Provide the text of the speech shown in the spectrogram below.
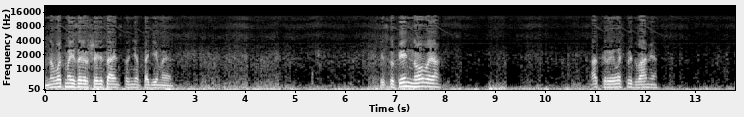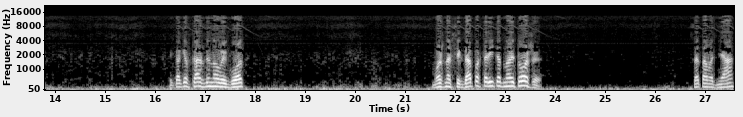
Ну вот мы и завершили таинство необходимое. И ступень новая открылась пред вами. И как и в каждый Новый год, можно всегда повторить одно и то же. С этого дня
